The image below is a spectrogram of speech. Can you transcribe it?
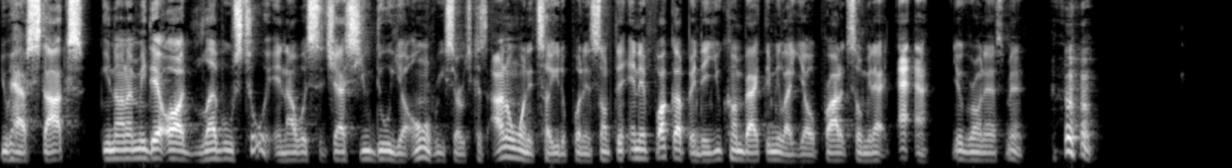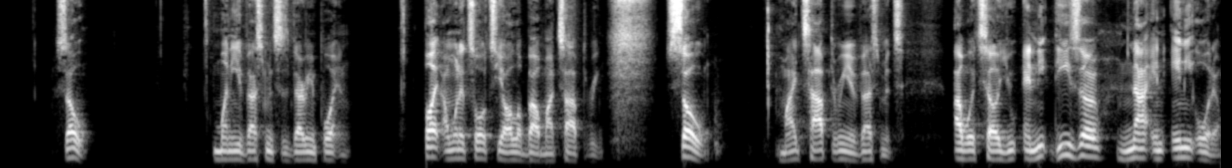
you have stocks, You know what I mean? There are levels to it, and I would suggest you do your own research because I don't want to tell you to put in something and then fuck up, and then you come back to me like, "Yo, Produk told me that." Uh-uh. You're a grown ass man. so, money investments is very important. But I want to talk to y'all about my top three. So, my top three investments, I would tell you, and these are not in any order.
